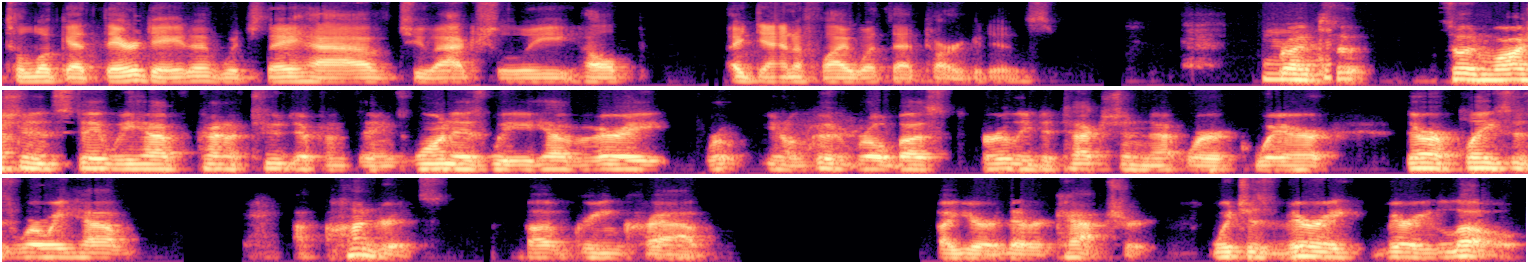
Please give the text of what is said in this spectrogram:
to look at their data, which they have to actually help identify what that target is. Right. So, so in Washington State, we have kind of two different things. One is we have a very, you know, good, robust early detection network where there are places where we have hundreds of green crab a year that are captured, which is very, very low.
